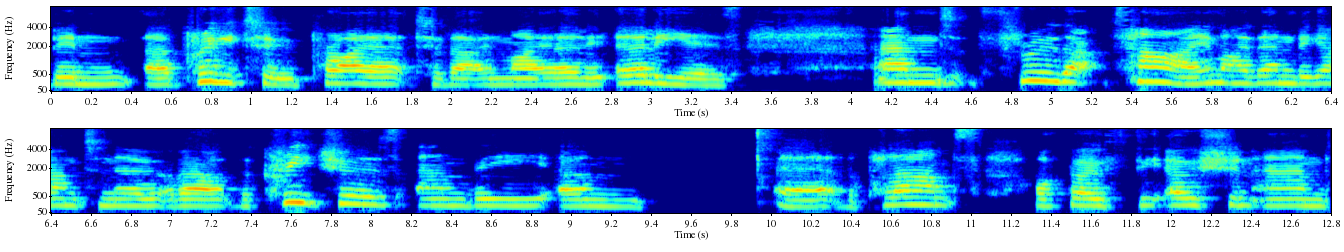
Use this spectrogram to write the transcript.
been uh, privy to prior to that in my early early years. And through that time, I then began to know about the creatures and the um, uh, the plants of both the ocean and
